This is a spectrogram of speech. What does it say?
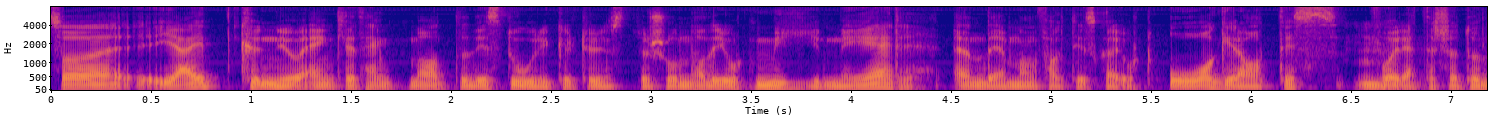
Så jeg kunne jo egentlig tenkt meg at de store kulturinstitusjonene hadde gjort mye mer enn det man faktisk har gjort, og gratis. For rett og slett å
